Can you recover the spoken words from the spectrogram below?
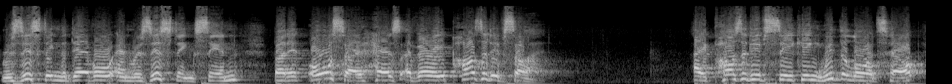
resisting the devil and resisting sin, but it also has a very positive side. A positive seeking with the Lord's help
